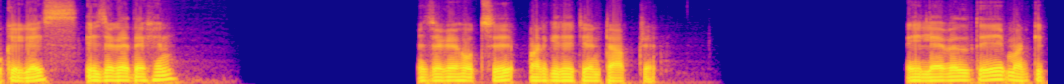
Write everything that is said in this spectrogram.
ওকে গাইস এই জায়গায় দেখেন। এই জায়গায় হচ্ছে মার্কেটের ট্রেনটা আপ ট্রেন এই লেভেলতে মার্কেট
